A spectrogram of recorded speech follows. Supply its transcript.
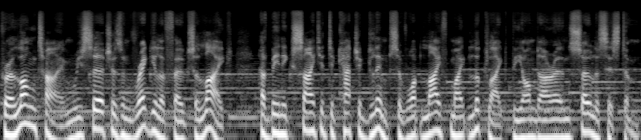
For a long time, researchers and regular folks alike have been excited to catch a glimpse of what life might look like beyond our own solar system.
